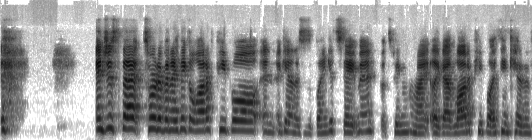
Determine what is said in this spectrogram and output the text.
and just that sort of and i think a lot of people and again this is a blanket statement but speaking from my like a lot of people i think have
